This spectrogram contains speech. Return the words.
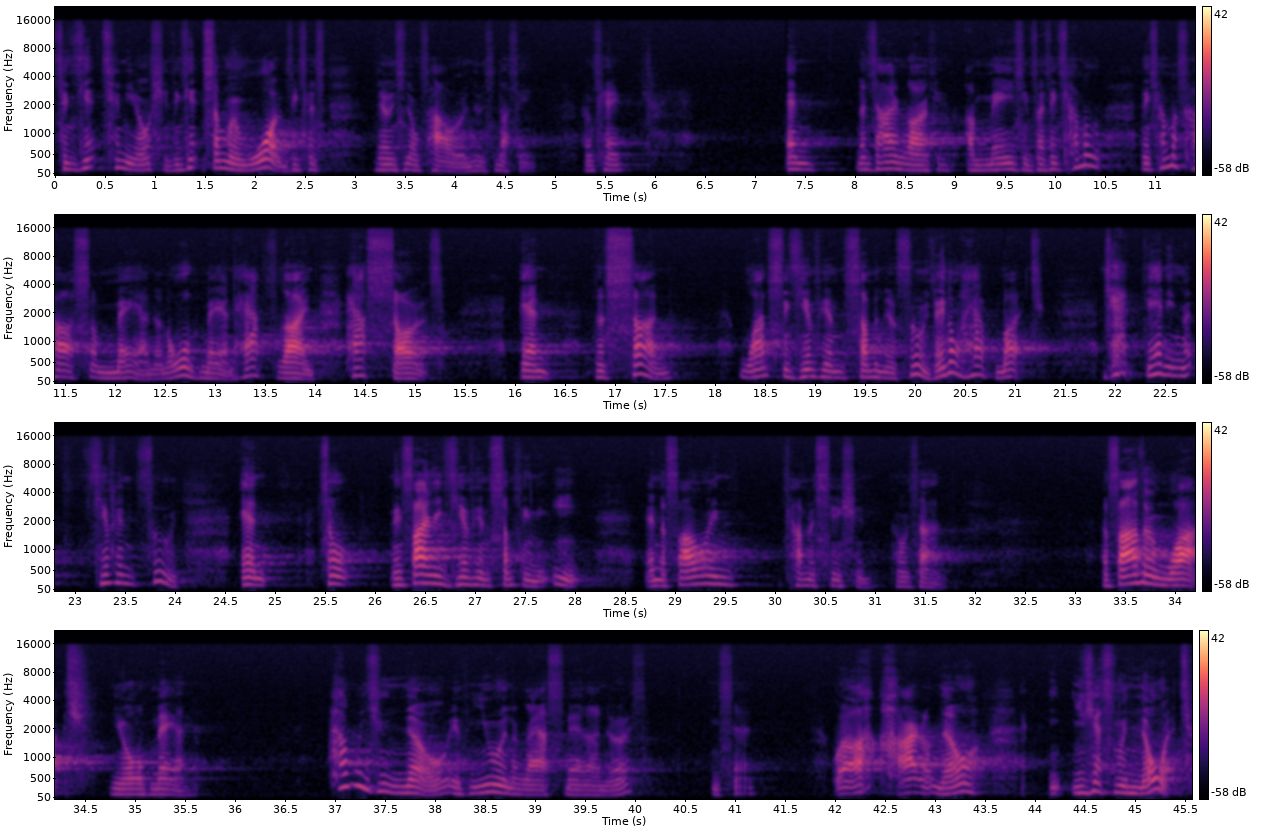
to get to the ocean, to get some reward because there is no power and there's nothing. Okay? And the dialogue is amazing, but they come, they come across a man, an old man, half blind, half starved. And the son wants to give him some of their food. They don't have much. Dad, Daddy, give him food. And so they finally give him something to eat. And the following conversation goes on. The father watched the old man. How would you know if you were the last man on earth? He said. Well, I don't know. You just would know it.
